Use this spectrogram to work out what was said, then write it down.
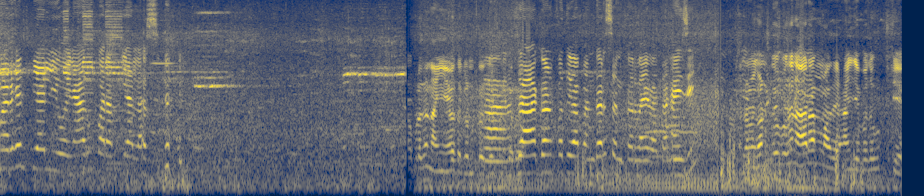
મારે હે પ્યાલી હોય ને આ રૂપારા પ્યાલા છે. આપણે છે ને અહીંયા આવ્યા હતા ગણપતિ જા ગણપતિ બાપાને દર્શન કરવા આવ્યા હતા. હાજી? ગણપતિ બાપા છે ને આરામમાં છે હાજી બધા ઉઠશે.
